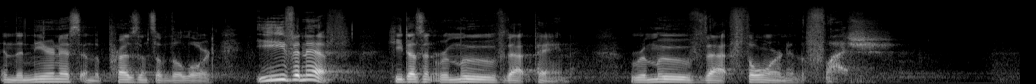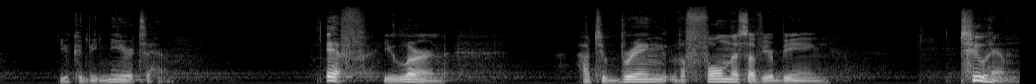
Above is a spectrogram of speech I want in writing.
in the nearness and the presence of the Lord, even if He doesn't remove that pain, remove that thorn in the flesh. You can be near to Him if you learn how to bring the fullness of your being to him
